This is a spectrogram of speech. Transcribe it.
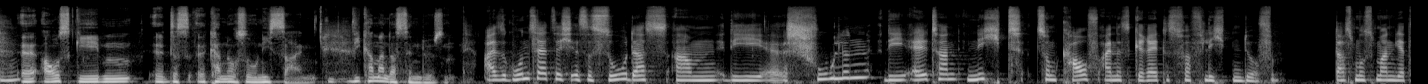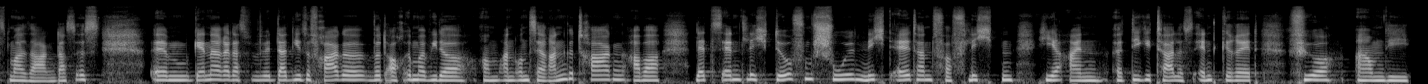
mhm. äh, ausgeben, äh, das äh, kann doch so nicht sein. Wie kann man das denn lösen? Also grundsätzlich ist es so, dass ähm, die äh, Schulen die Eltern nicht zum Kauf eines Gerätes verpflichten dürfen. Das muss man jetzt mal sagen. Das ist ähm, generell, das, da diese Frage wird auch immer wieder ähm, an uns herangetragen. Aber letztendlich dürfen Schulen nicht Eltern verpflichten, hier ein äh, digitales Endgerät für ähm, die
